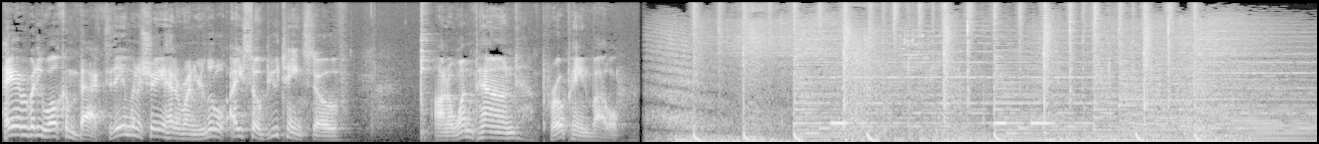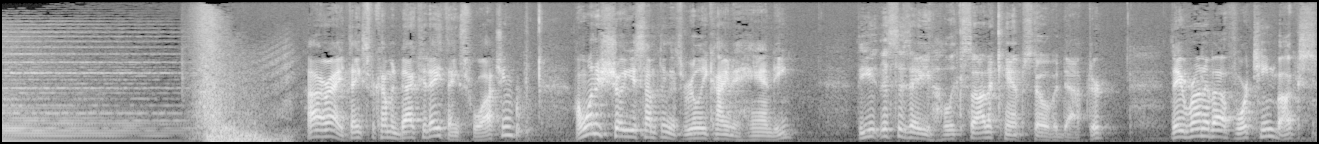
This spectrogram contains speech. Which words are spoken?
Hey everybody, welcome back. Today I'm going to show you how to run your little isobutane stove on a one pound propane bottle. Alright, thanks for coming back today. Thanks for watching. I want to show you something that's really kind of handy. This is a Lixada camp stove adapter. They run about 14 bucks.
